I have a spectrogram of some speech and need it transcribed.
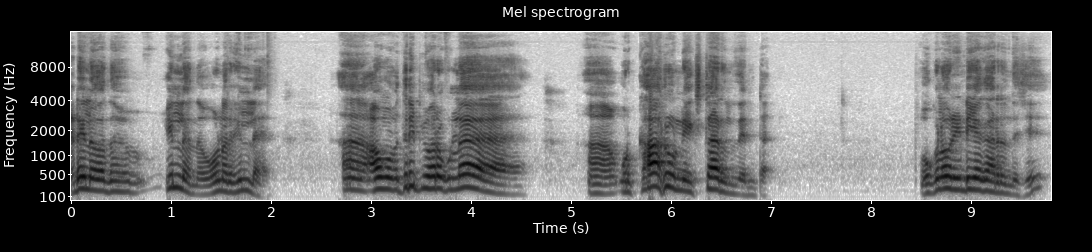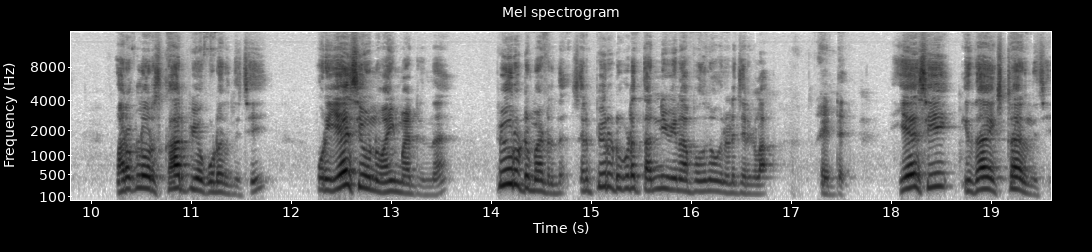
இடையில அந்த இல்லை அந்த ஓனர் இல்லை. அவங்க திருப்பி வரக்குள்ள ஒரு கார் ஒன்று எக்ஸ்ட்ரா இருந்தது என்கிட்ட. போக்குள்ள ஒரு இண்டிகா கார் இருந்துச்சு. வரக்குள்ள ஒரு ஸ்கார்பியோ கூட இருந்துச்சு. ஒரு ஏசி ஒன்று வாங்கி மாட்டிருந்தேன். பியூரிட்டு மாட்டிருந்தேன் சரி பியூரிட்டு கூட தண்ணி வீணாக போகுதுன்னு அவங்க நினச்சிருக்கலாம். ரைட்டு ஏசி இதுதான் எக்ஸ்ட்ரா இருந்துச்சு.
